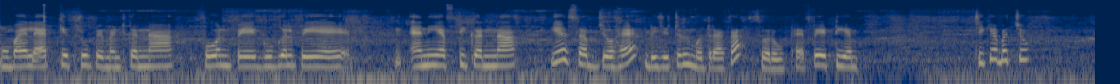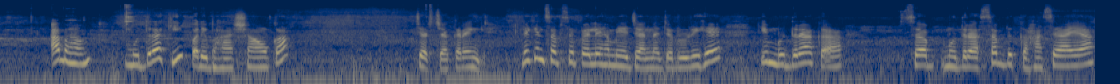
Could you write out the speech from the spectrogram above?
मोबाइल ऐप के थ्रू पेमेंट करना, फ़ोन पे, गूगल पे, एन करना यह सब जो है डिजिटल मुद्रा का स्वरूप है, पेटीएम। ठीक है बच्चों? अब हम मुद्रा की परिभाषाओं का चर्चा करेंगे। लेकिन सबसे पहले हमें यह जानना ज़रूरी है कि मुद्रा का सब मुद्रा शब्द कहाँ से आया?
